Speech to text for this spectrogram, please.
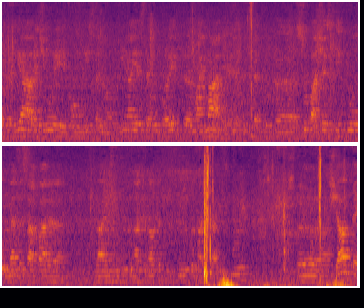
enciclopedia regimului comunist în România este un proiect mai mare, pentru că sub acest titlu urmează să apară la Institutul Național pentru Studiul Totalitarismului uh, și alte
